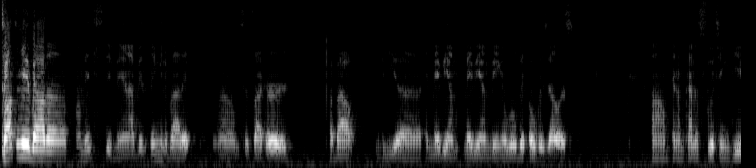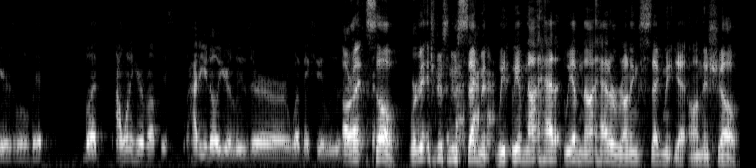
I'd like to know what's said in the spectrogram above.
talk to me about. Uh, I'm interested, man. I've been thinking about it um, since I heard about the, uh, and maybe I'm maybe I'm being a little bit overzealous, um, and I'm kind of switching gears a little bit. But I want to hear about this. How do you know you're a loser, or what makes you a loser? All right, so we're going to introduce a new segment. We, we have not had we have not had a running segment yet on this show,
